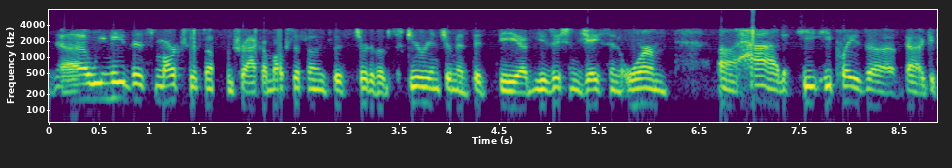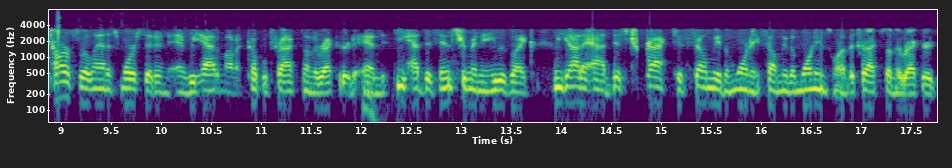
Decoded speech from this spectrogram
uh, we need this marxophone track. A marxophone is this sort of obscure instrument that the uh, musician Jason Orme uh, had he he plays uh, uh, guitar for Alanis Morissette, and, and we had him on a couple tracks on the record. And he had this instrument, and he was like, "We got to add this track to "Sell Me the Morning." "Sell Me the Morning" is one of the tracks on the record.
